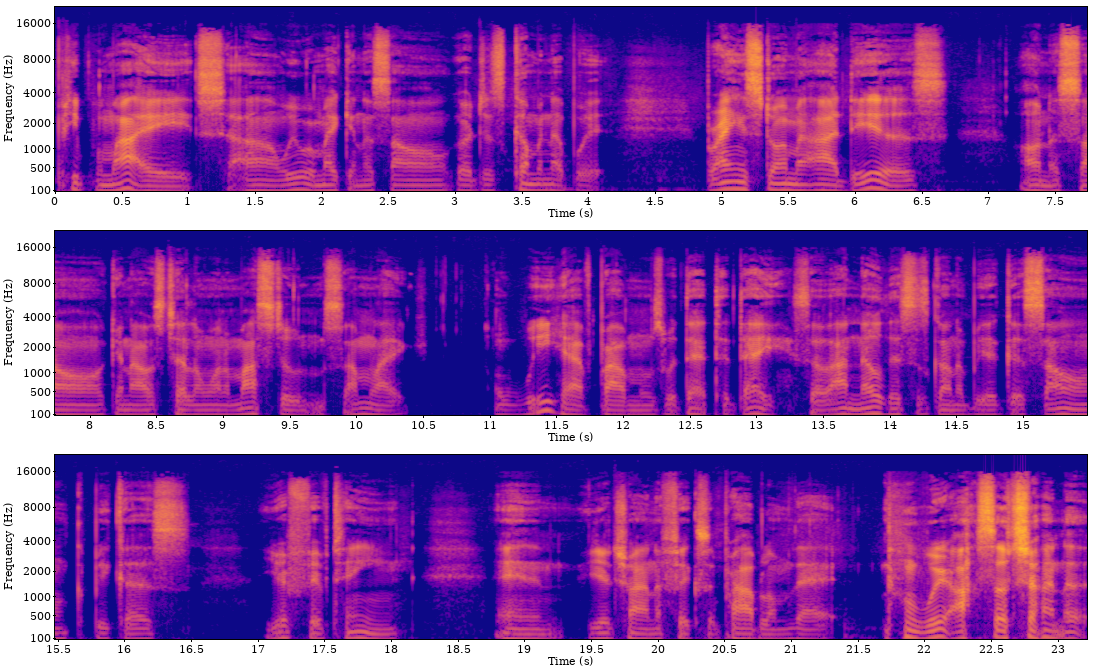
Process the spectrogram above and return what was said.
people my age, um, we were making a song or just coming up with brainstorming ideas on a song, and I was telling one of my students, I'm like, we have problems with that today, so I know this is gonna be a good song because you're 15 and you're trying to fix a problem that we're also trying to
